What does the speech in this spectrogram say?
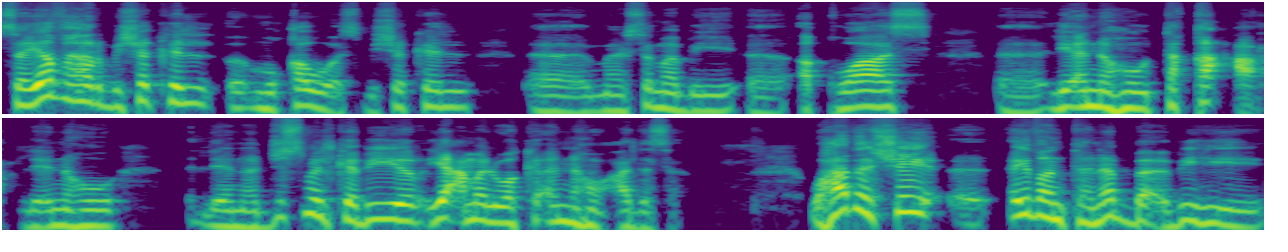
سيظهر بشكل مقوس بشكل ما يسمى بأقواس لأنه تقعر لأنه لأن الجسم الكبير يعمل وكأنه عدسة وهذا الشيء أيضا تنبأ به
